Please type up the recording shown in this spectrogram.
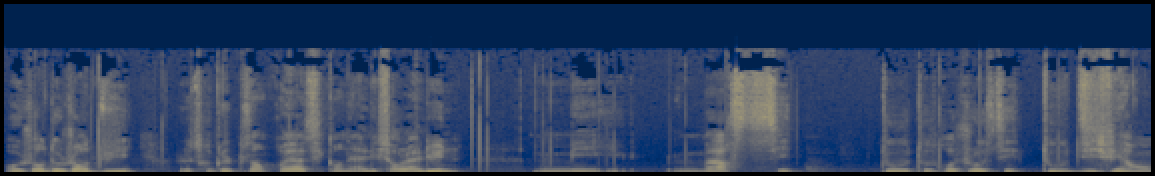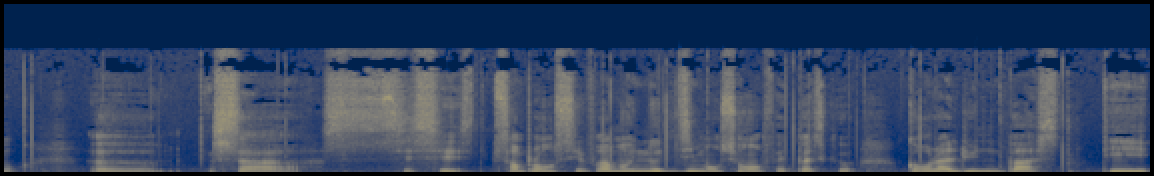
au jour d'aujourd'hui, le truc le plus incroyable, c'est qu'on est allé sur la Lune. Mais Mars, c'est tout autre chose, c'est tout différent. Euh, ça, c'est simplement, c'est vraiment une autre dimension en fait, parce que quand la Lune, bah, c'était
